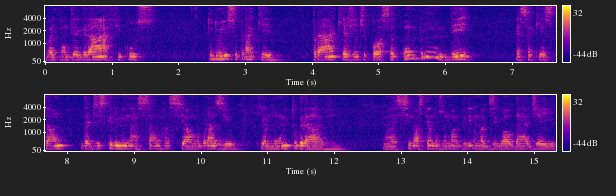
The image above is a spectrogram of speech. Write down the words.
vai, vão ter gráficos, tudo isso para quê? Para que a gente possa compreender essa questão da discriminação racial no Brasil, que é muito grave. Né? Se nós temos uma, uma desigualdade aí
